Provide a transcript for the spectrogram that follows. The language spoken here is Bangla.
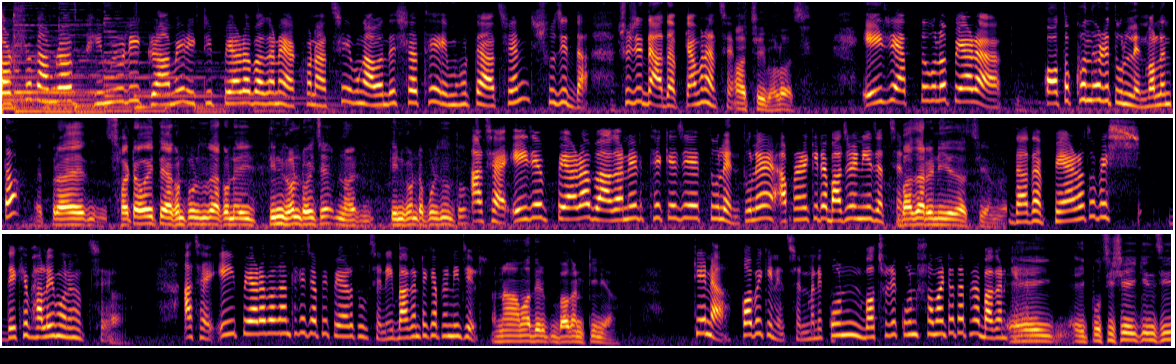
দর্শক আমরা ভীমরুলি গ্রামের একটি পেয়ারা বাগানে এখন আছি এবং আমাদের সাথে এই মুহূর্তে আছেন সুজিত দা। সুজিত দা আদাব কেমন আছেন? আছি ভালো আছি। এই যে এতগুলো পেয়ারা কতক্ষণ ধরে তুললেন বলেন তো? প্রায় ছয়টা হইতে এখন পর্যন্ত এখন এই তিন ঘণ্টা হয়েছে তিন ঘণ্টা পর্যন্ত। আচ্ছা এই যে পেয়ারা বাগানের থেকে যে তুলেন তুলে আপনারা কি এটা বাজারে নিয়ে যাচ্ছেন? বাজারে নিয়ে যাচ্ছি আমরা। দাদা পেয়ারা তো বেশ দেখে ভালোই মনে হচ্ছে। হ্যাঁ। আচ্ছা এই পেয়ারা বাগান থেকে যে আপনি পেয়ারা তুলছেন এই বাগানটা কি আপনার নিজের? না আমাদের বাগান কিনা। কেনা কবে কিনেছেন? মানে কোন বছরে কোন সময়টাতে আপনার বাগান কেনেন? এই এই পঁচিশেই কিনছি।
